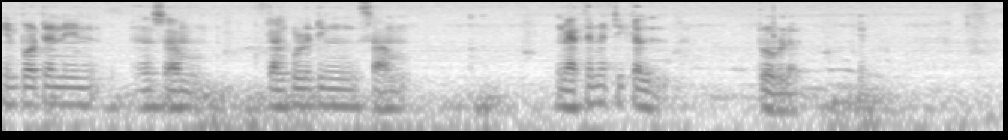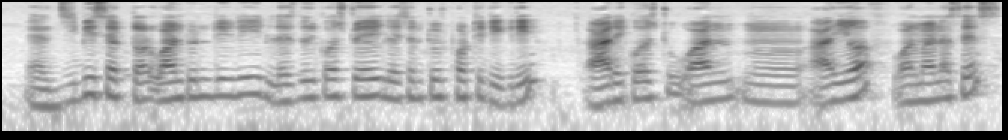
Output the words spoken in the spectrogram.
important in uh, some calculating some mathematical problem. Gb sector 120 degree less than equals to a less than 240 degree. R equals to 1 uh, i of 1 minus s.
